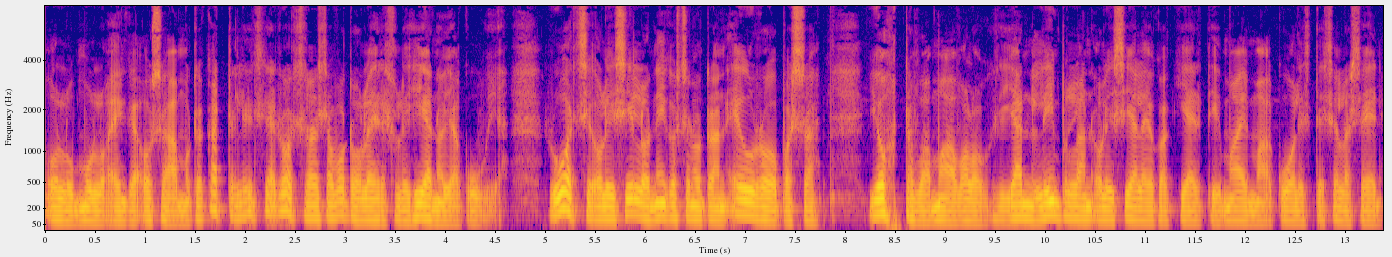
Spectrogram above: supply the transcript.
ollut mulla enkä osaa, mutta katselin sitä ruotsalaisessa fotolehdessä oli hienoja kuvia. Ruotsi oli silloin, niin kuin sanotaan, Euroopassa johtava maa. Jan Limplan oli siellä, joka kierti maailmaa, kuoli sitten sellaiseen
